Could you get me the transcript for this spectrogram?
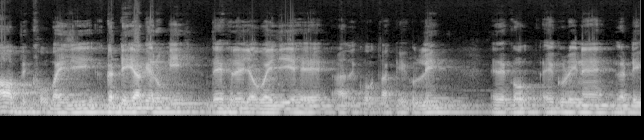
ਆਪ ਵੇਖੋ ਬਾਈ ਜੀ, ਗੱਡੀ ਆ ਕੇ ਰੁਕੀ। ਦੇਖਦੇ ਜਾਓ ਬਾਈ ਜੀ, ਇਹ ਆ ਦੇਖੋ ਤਾਕੀ ਖੁੱਲੀ। ਇਹ ਦੇਖੋ, ਇਹ ਕੁੜੀ ਨੇ ਗੱਡੀ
